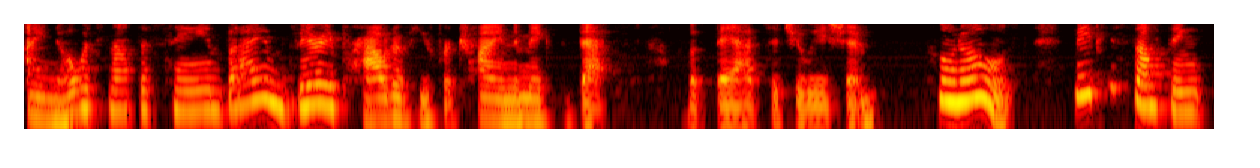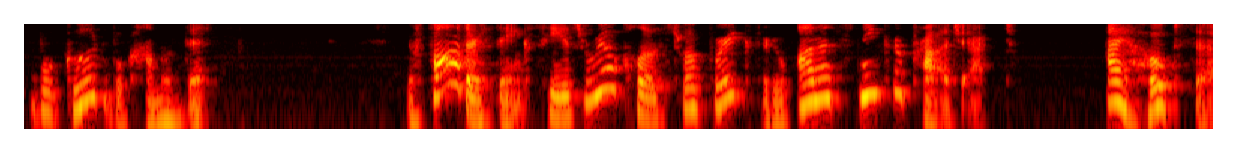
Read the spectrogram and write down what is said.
I know it's not the same, but I am very proud of you for trying to make the best of a bad situation. Who knows? Maybe something good will come of this. Your father thinks he is real close to a breakthrough on a sneaker project. I hope so.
